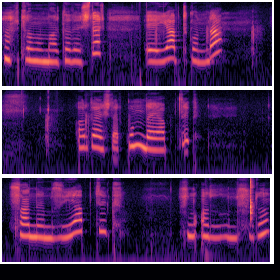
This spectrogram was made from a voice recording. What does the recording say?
Heh, tamam arkadaşlar. Ee, yaptık onu da. Arkadaşlar bunu da yaptık. Sandığımızı yaptık. Şunu alalım şuradan.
